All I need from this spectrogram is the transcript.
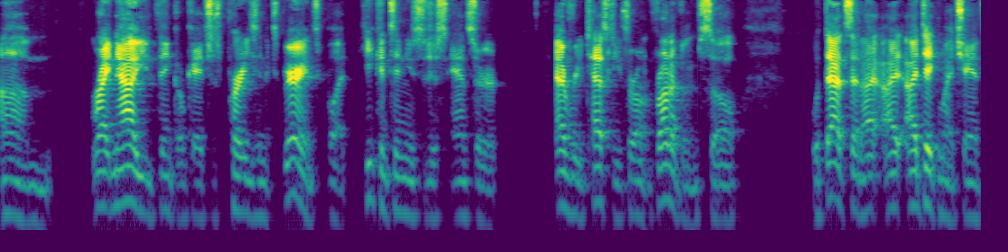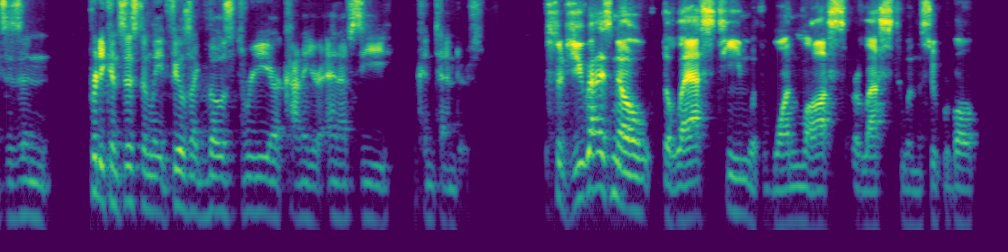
Um, right now, you'd think, okay, it's just Purdy's inexperience, but he continues to just answer every test you throw in front of him. So, with that said, I, I, I take my chances, and pretty consistently, it feels like those three are kind of your NFC contenders. So, do you guys know the last team with one loss or less to win the Super Bowl?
